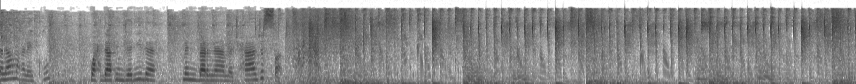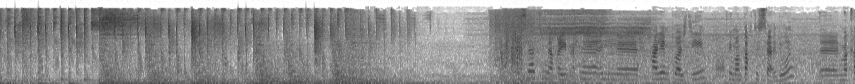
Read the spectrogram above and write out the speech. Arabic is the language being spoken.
السلام عليكم. واحداث جديدة من برنامج حاج الصف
